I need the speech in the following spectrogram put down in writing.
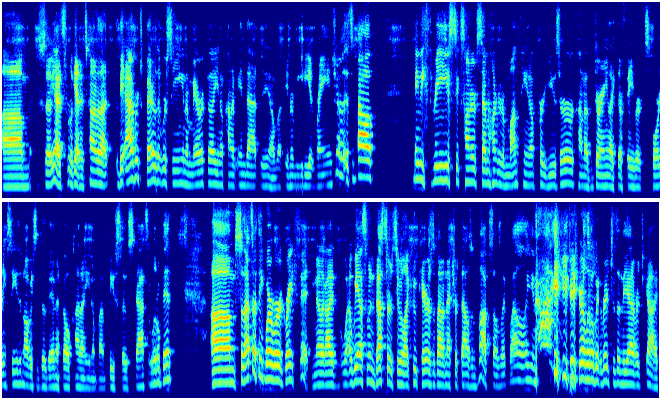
Um, so yeah, it's again, it's kind of that the average better that we're seeing in America, you know, kind of in that you know intermediate range. You know, it's about maybe three, 600, 700 a month, you know, per user kind of during like their favorite sporting season. Obviously the, the NFL kind of, you know, boosts those stats a little bit. Um, so that's, I think where we're a great fit, you know, like I've, we have some investors who are like, who cares about an extra thousand bucks? I was like, well, you know, you're a little bit richer than the average guy.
